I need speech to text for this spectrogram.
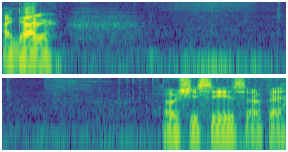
I got her. Oh, she sees? Okay.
